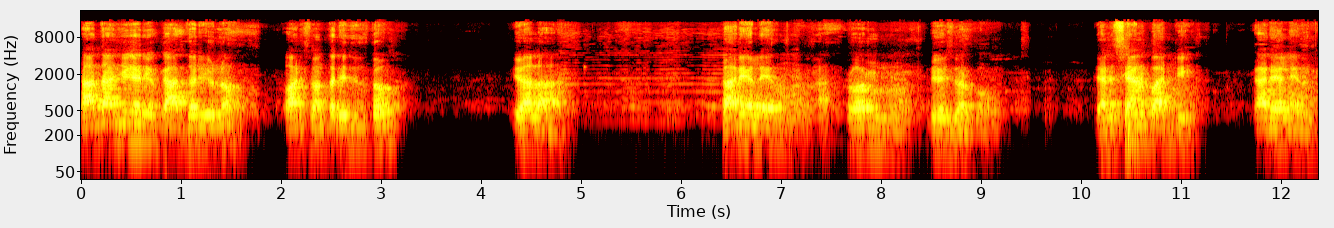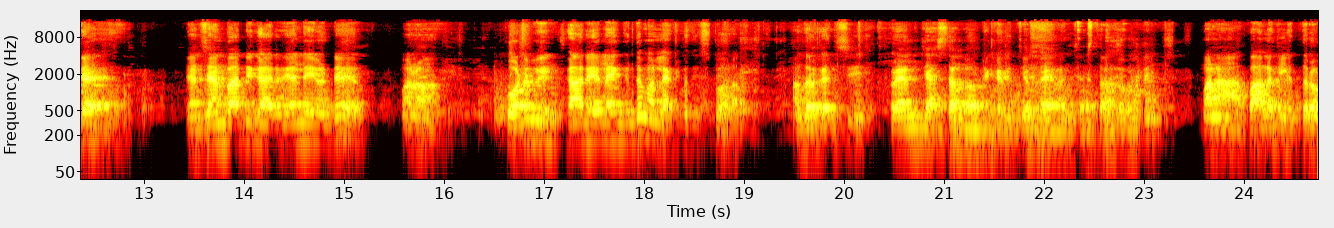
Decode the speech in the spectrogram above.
తాతాజీ గారి యొక్క ఆధ్వర్యంలో వారి సొంత నిధులతో ఇవాళ కార్యాలయం రూరల్ నియోజకవర్గం జనసేన పార్టీ కార్యాలయం అంటే జనసేన పార్టీ కార్యాలయం అంటే మనం కూటమి కార్యాలయం కింద మన లెక్కలు తీసుకోవాలి. అందరూ కలిసి ప్రయాణం చేస్తాం కాబట్టి ఇక్కడి నుంచే ప్రయాణం చేస్తాం కాబట్టి మన పాలకులు ఇద్దరు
